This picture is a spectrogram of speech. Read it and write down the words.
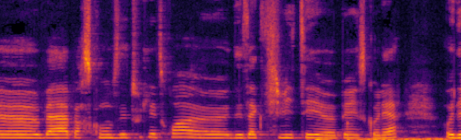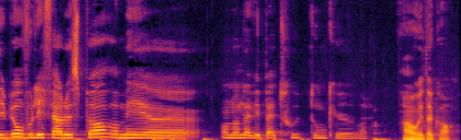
Euh, bah parce qu'on faisait toutes les trois euh, des activités euh, périscolaires. Au début, on voulait faire le sport, mais euh, on n'en avait pas toutes, donc euh, voilà. Ah oui, d'accord.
